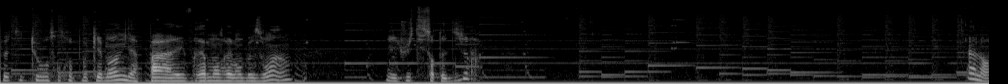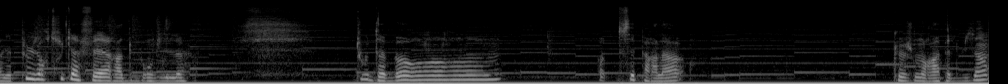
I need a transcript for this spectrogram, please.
Petit tour au centre Pokémon, il n'y a pas vraiment vraiment besoin. Hein. Il juste histoire de dire. Alors, il y a plusieurs trucs à faire à Dubonville. Tout d'abord... C'est par là. Je me rappelle bien.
